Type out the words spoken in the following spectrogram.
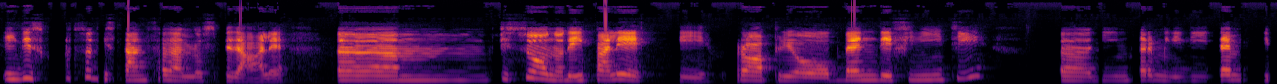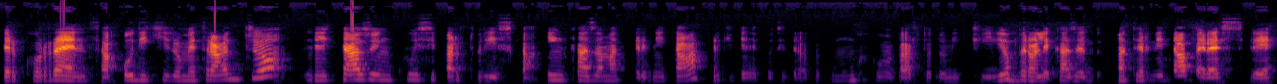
il discorso di stanza dall'ospedale, ehm, ci sono dei paletti proprio ben definiti eh, di- in termini di tempi di percorrenza o di chilometraggio nel caso in cui si partorisca in casa maternità, perché viene considerato comunque come parto a domicilio, Mm. però le case maternità per essere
